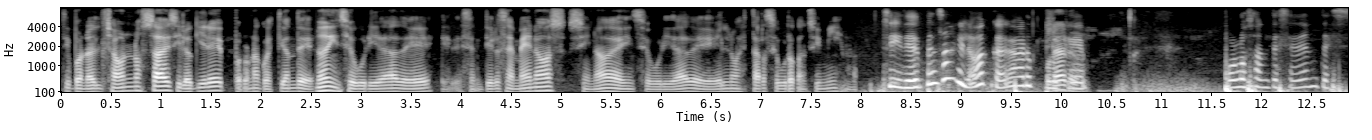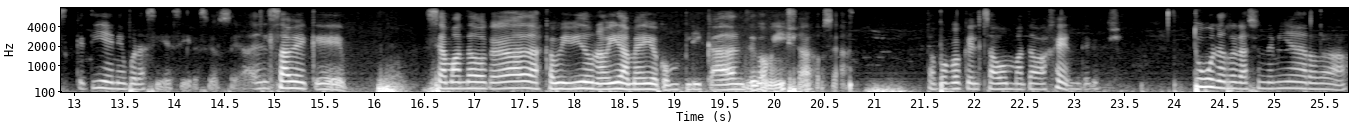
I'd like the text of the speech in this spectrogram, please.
tipo, el chabón no sabe si lo quiere por una cuestión de, no de inseguridad de, de sentirse menos, sino de inseguridad de él no estar seguro con sí mismo. Sí, de pensar que la va a cagar Claro. porque por los antecedentes que tiene, por así decirse. O sea, él sabe que se ha mandado cagadas, que ha vivido una vida medio complicada, entre comillas. O sea, tampoco es que el chabón mataba gente, qué sé yo. Tuvo una relación de mierda.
